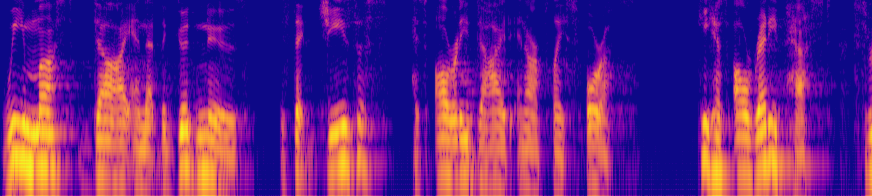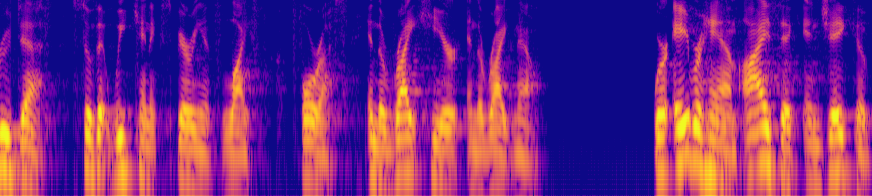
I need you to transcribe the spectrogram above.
we must die, and that the good news is that Jesus has already died in our place for us. He has already passed through death so that we can experience life for us in the right here and the right now. Where Abraham, Isaac, and Jacob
